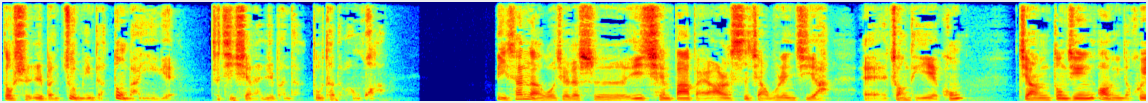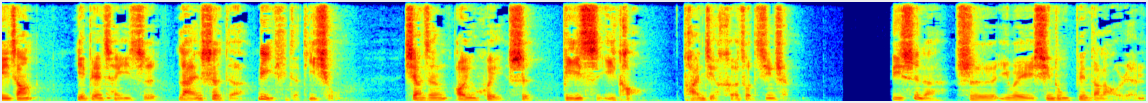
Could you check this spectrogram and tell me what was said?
都是日本著名的动漫音乐，这体现了日本的独特的文化。第三呢，我觉得是一千八百二十四架无人机啊，哎，装抵夜空，将东京奥运的徽章也变成一只蓝色的立体的地球，象征奥运会是彼此依靠、团结合作的精神。第四呢，是一位行动变的老人。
